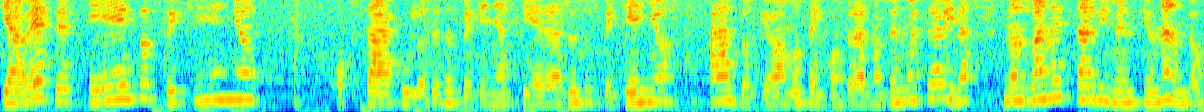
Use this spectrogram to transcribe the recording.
que a veces esos pequeños obstáculos, esas pequeñas piedras o esos pequeños altos que vamos a encontrarnos en nuestra vida, nos van a estar dimensionando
